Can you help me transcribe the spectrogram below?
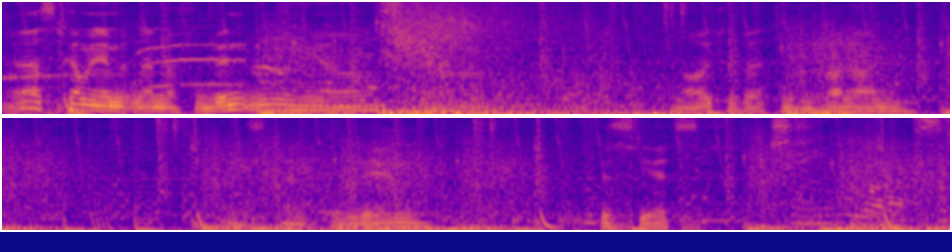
Ja, das kann man ja miteinander verbinden. Ja. Leute retten und ballern. Das ist kein Problem. Bis jetzt. Lost.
